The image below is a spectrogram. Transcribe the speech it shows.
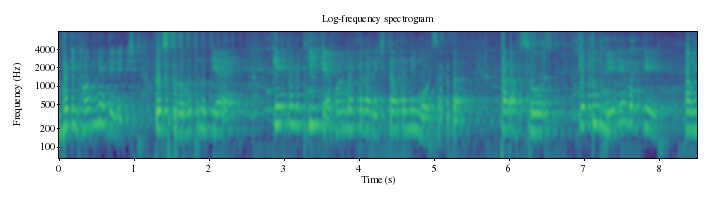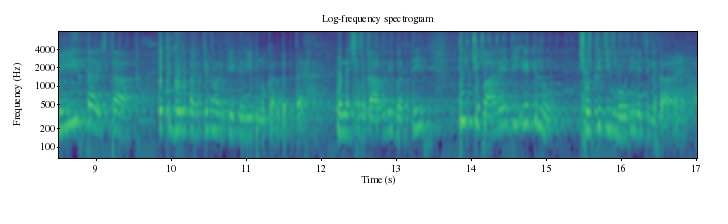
ਬੜੀ ਹਉਮੈ ਦੇ ਵਿੱਚ ਉਸ ਪ੍ਰੋਹਿਤ ਨੂੰ ਕਿਹਾ ਹੈ ਕਿ ਇਹ ਗੱਲ ਠੀਕ ਹੈ, ਹੁਣ ਮੈਂ ਤੇਰਾ ਰਿਸ਼ਤਾ ਤਾਂ ਨਹੀਂ ਮੋੜ ਸਕਦਾ। ਪਰ ਅਫਸੋਸ ਕਿ ਤੂੰ ਮੇਰੇ ਵਰਗੇ ਅਮੀਰ ਦਾ ਰਿਸ਼ਤਾ ਇੱਕ ਗੁਰੂ ਅਰਜਨ ਵਰਗੇ ਗਰੀਬ ਨੂੰ ਕਰ ਦਿੱਤਾ ਹੈ। ਉਹਨੇ ਸ਼ਬਦਾਵਲੀ ਵਰਤੀ, ਤੂੰ ਚੁਬਾਰੇ ਦੀ ਇੱਟ ਨੂੰ ਛੋਟੀ ਜੀ ਮੋਰੀ ਵਿੱਚ ਲਗਾ ਆਇਆ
